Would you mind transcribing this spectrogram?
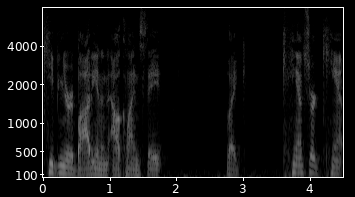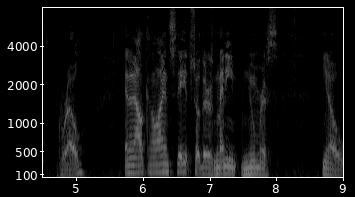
keeping your body in an alkaline state, like cancer can't grow in an alkaline state. So there's many numerous, you know,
